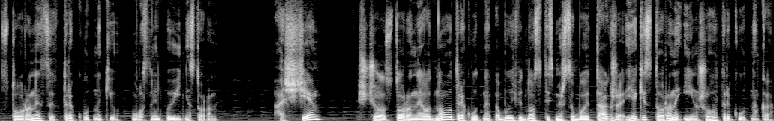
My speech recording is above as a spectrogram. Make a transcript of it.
сторони цих трикутників, власне, відповідні сторони. А ще, що сторони одного трикутника будуть відноситись між собою так же, як і сторони іншого трикутника.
